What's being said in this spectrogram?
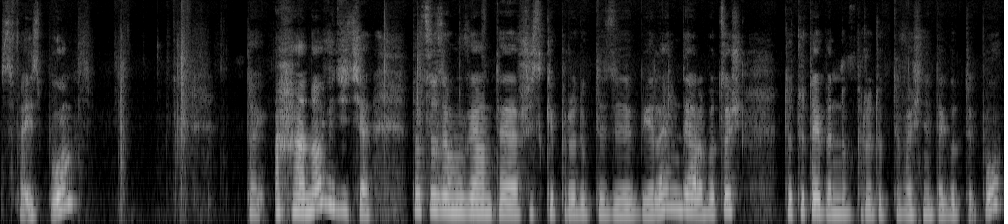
z Facebooku. Tak, aha, no widzicie, to co zamówiłam, te wszystkie produkty z Bielendy albo coś, to tutaj będą produkty właśnie tego typu.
